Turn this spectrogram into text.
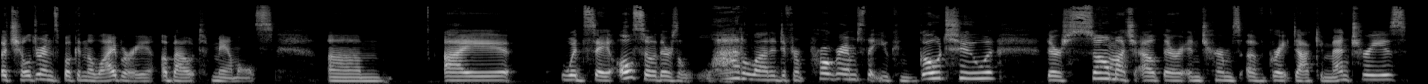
a children's book in the library about mammals. Um, I would say also there's a lot, a lot of different programs that you can go to There's so much out there in terms of great documentaries.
